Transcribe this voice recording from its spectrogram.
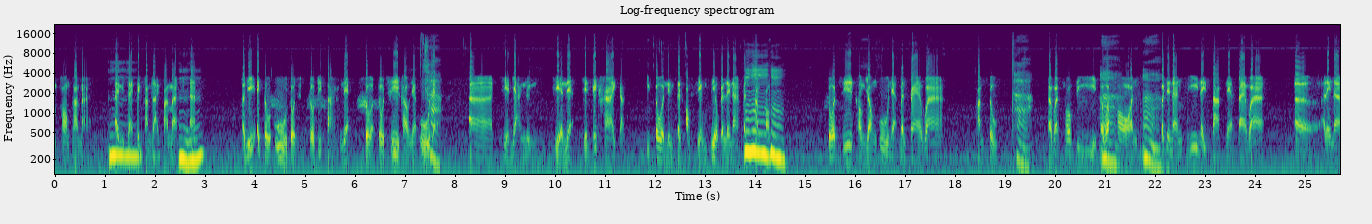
ำพ้องความหมายไอ้ไม่ใช่เป็นคำหลายความหมายอืมนะอันนี้ไอ้ตัวอูตัวตัวที่สามเนี่ย ตัวตัวชื่อเขาเนี่ยอูเนี่ยค่ะอ่าเขียนอย่างหนึ่ง เขียนเนี่ย เขียนคล้ายๆกับอีกตัวหนึ่งแต่ออกเสียงเดียวกันเลยนะเป็นอืมคำของอืมตัวชื่อของยองอูเนี่ย มันแปลว่าความสุขค่ะแปลว่าโชคดีแปลว่าอ่าพร อ่าเพราะฉะนั้นที่ในซับเนี่ยแปลว่า เอ่ออะไรนะ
